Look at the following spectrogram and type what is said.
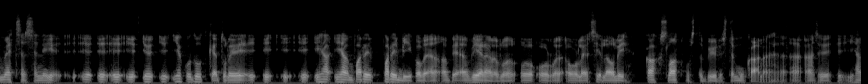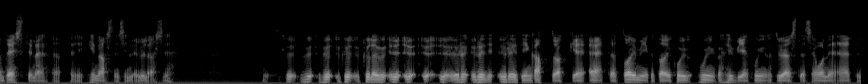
metsässä, niin joku tutkija tuli ihan, ihan pari, pari viikon vierailulle, sillä oli kaksi latvusta pyydystä mukana. Ihan testinä hinastin sinne ylös. Kyllä yritin katsoakin, että toimiiko toi kuinka hyvin ja kuinka työstä se on, ja että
